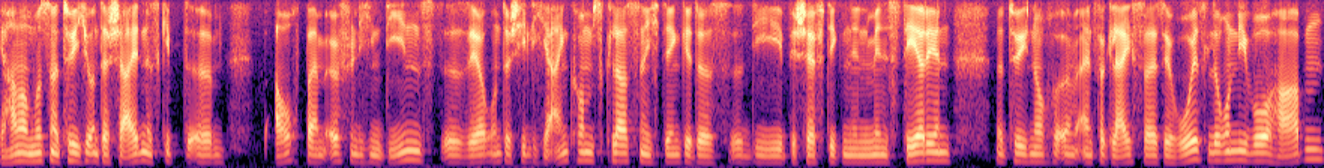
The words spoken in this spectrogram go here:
Ja, man muss natürlich unterscheiden. Es gibt ähm, auch beim öffentlichen Dienst äh, sehr unterschiedliche Einkommensklassen. Ich denke, dass äh, die Beschäftigten in Ministerien natürlich noch ähm, ein vergleichsweise hohes Lohnniveau haben.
